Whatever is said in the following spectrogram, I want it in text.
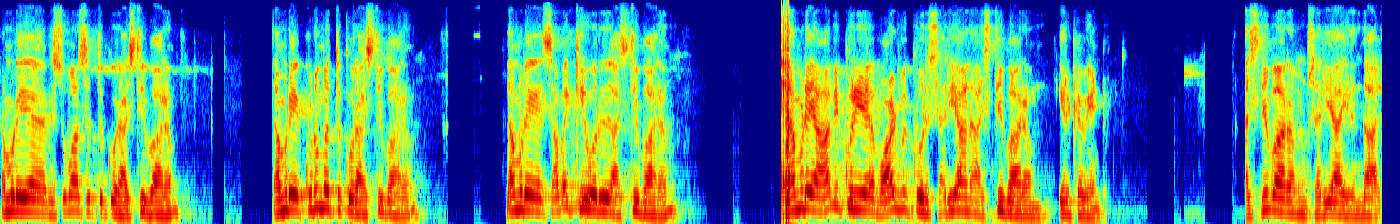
நம்முடைய விசுவாசத்துக்கு ஒரு அஸ்திபாரம் நம்முடைய குடும்பத்துக்கு ஒரு அஸ்திபாரம் நம்முடைய சபைக்கு ஒரு அஸ்திபாரம் நம்முடைய ஆவிக்குரிய வாழ்வுக்கு ஒரு சரியான அஸ்திபாரம் இருக்க வேண்டும். அஸ்திபாரம் சரியா இருந்தால்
